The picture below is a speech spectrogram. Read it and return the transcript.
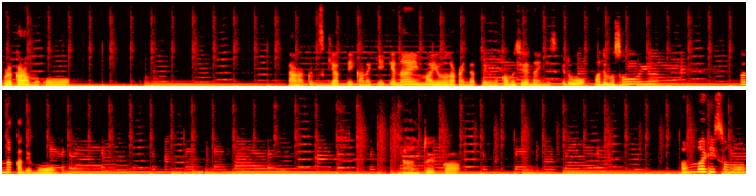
これからもこう、長く付き合っていかなきゃいけない、まあ、世の中になってるのかもしれないんですけど、まあでもそういう、中でも、なんというか、あんまりその、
